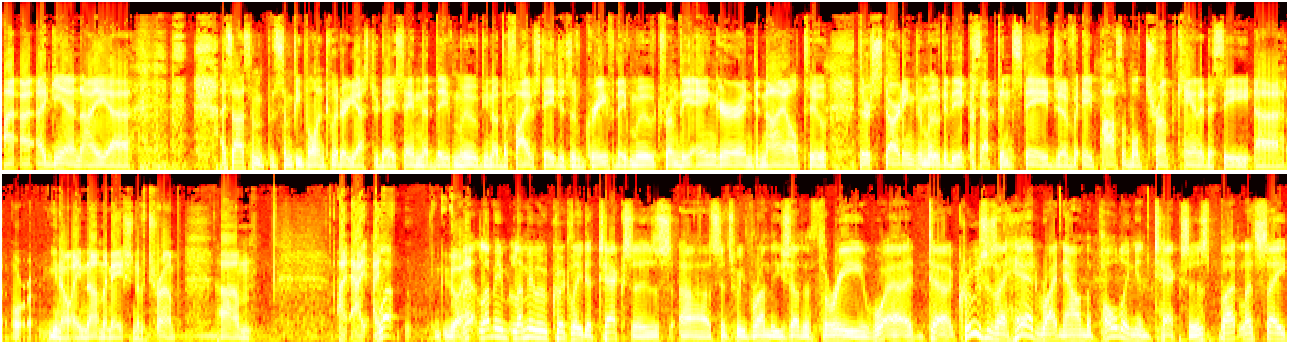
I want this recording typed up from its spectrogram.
I, again, I uh, I saw some some people on Twitter yesterday saying that they've moved, you know, the five stages of grief. They've moved from the anger and denial to they're starting to move to the acceptance stage of a possible Trump candidacy uh, or you know a nomination of Trump. Um, I, I, I Go ahead. Let, let, me let me move quickly to Texas uh, since we've run these other three. Uh, uh, Cruz is ahead right now in the polling in Texas, but let's say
